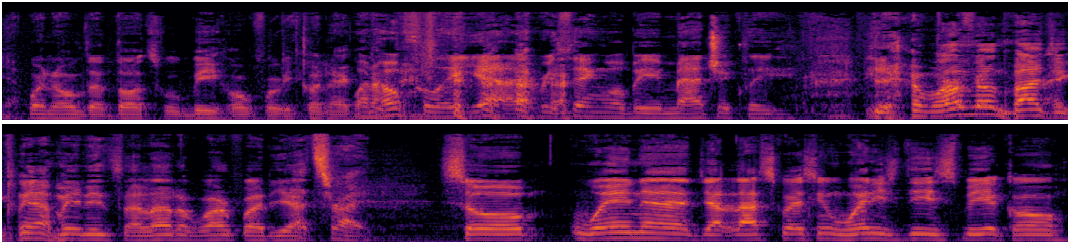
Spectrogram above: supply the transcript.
Yeah. When all the dots will be hopefully connected. When hopefully, yeah, everything will be magically. Yeah, well, not Perfect, magically. I mean, it's a lot of work, but yeah. That's right. So, when uh, last question: When is this vehicle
